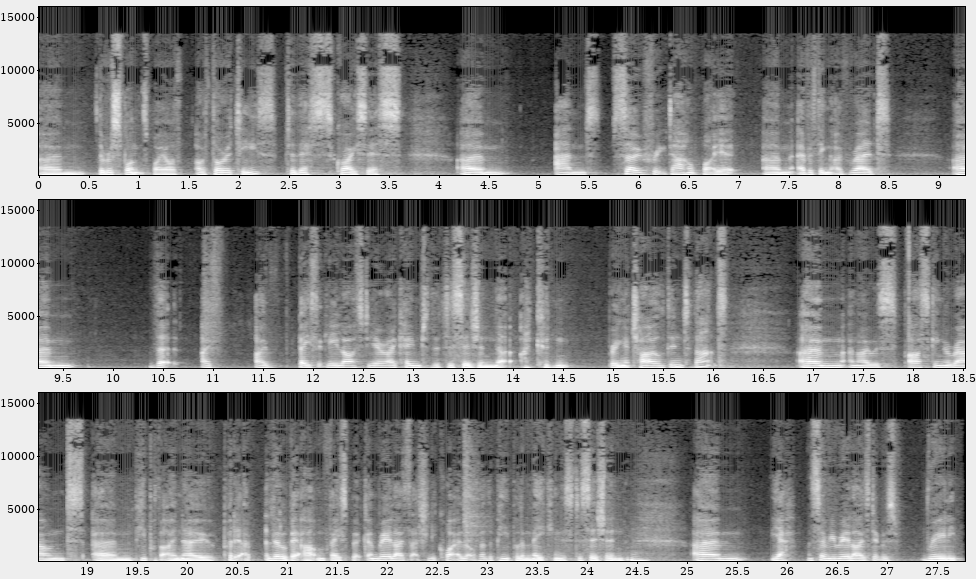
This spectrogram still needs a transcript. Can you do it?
um, the response by authorities to this crisis, um, and so freaked out by it. Um, everything that I've read um, that I've, I've basically last year I came to the decision that I couldn't bring a child into that. Um, and I was asking around um, people that I know, put it a little bit out on Facebook, and realised actually quite a lot of other people are making this decision. Mm. Um, yeah, and so we realised it was really,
